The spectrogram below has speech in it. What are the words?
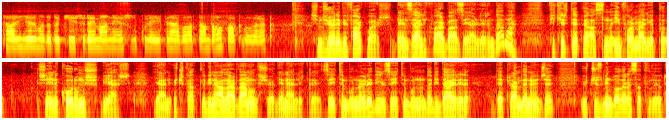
tarihi yarımadadaki Süleymaniye, Sulukule'yi Fenerbalat'tan daha farklı olarak. Şimdi şöyle bir fark var. Benzerlik var bazı yerlerinde ama Fikirtepe aslında informal yapı şeyini korumuş bir yer. Yani üç katlı binalardan oluşuyor genellikle. Zeytinburnu öyle değil. Zeytinburnu'nda bir daire depremden önce 300 bin dolara satılıyordu.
